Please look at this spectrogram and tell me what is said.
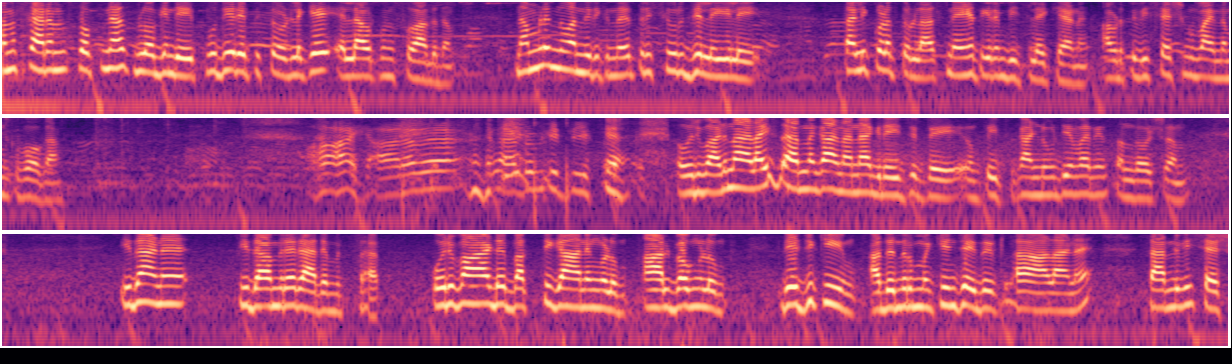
നമസ്കാരം. സ്വപ്നാസ് ബ്ലോഗിന്റെ പുതിയൊരു എപ്പിസോഡിലേക്ക് എല്ലാവർക്കും സ്വാഗതം. നമ്മൾ ഇന്ന് വന്നിരിക്കുന്നത് തൃശ്ശൂർ ജില്ലയിലെ തളിക്കുളത്തുള്ള സ്നേഹതീരം ബീച്ചിലേക്കാണ്. അവിടുത്തെ വിശേഷങ്ങളുമായി നമുക്ക് പോകാം. ഒരുപാട് നാളായി സാറിനെ കാണാൻ ആഗ്രഹിച്ചിട്ട്. അപ്പോൾ ഇപ്പം കണ്ടുമുട്ടിയ പറഞ്ഞ സന്തോഷം. ഇതാണ് പിതാംബര രാരമത് സാർ. ഒരുപാട് ഭക്തിഗാനങ്ങളും ആൽബങ്ങളും രചിക്കുകയും അത് നിർമ്മിക്കുകയും ചെയ്തിട്ടുള്ള ആളാണ് സാറിന്റെ വിശേഷ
